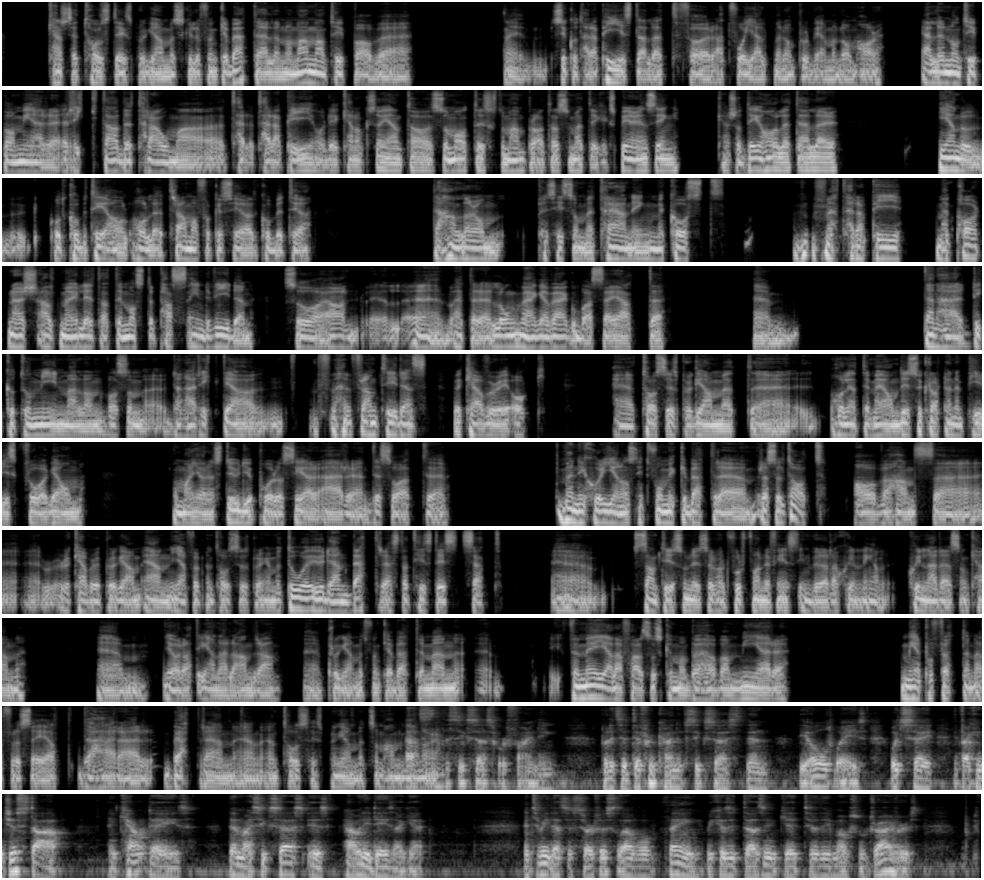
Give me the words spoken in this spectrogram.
kanske tolvstegsprogrammet skulle funka bättre eller någon annan typ av eh, eh psykoterapi istället för att få hjälp med de problemen de har eller någon typ av mer riktad traumaterapi och det kan också igen ta somatiskt som han pratar, somatic experiencing, kanske åt det hållet eller igen då åt KBT-hållet, traumafokuserad KBT. Det handlar om, precis som med träning, med kost, med terapi, med partners, allt möjligt, att det måste passa individen. Så ja, eh, vad heter det, långväga väg att bara säga att eh, ehm, den här dikotomin mellan vad som eh, den här riktiga framtidens recovery och eh, talstegsprogrammet eh, håller jag inte med om. Det är såklart en empirisk fråga om, om man gör en studie på det och ser, är det så att eh, människor i genomsnitt får mycket bättre resultat av hans eh, recovery-program än jämfört med tolvstegsprogrammet, då är ju den bättre statistiskt sett. Eh, Samtidigt som det såklart fortfarande finns individuella skillnader, skillnader som kan eh, göra att det ena eller andra eh, programmet funkar bättre. Men eh, för mig i alla fall så ska man behöva mer, mer på fötterna för att säga att det här är bättre än, än, än 12-stegsprogrammet som han menar. That's the success we're finding. But it's a different kind of success than the old ways, which say if I can just stop and count days, then my success is how many days I get. And to me, that's a surface level thing because it doesn't get to the emotional drivers.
